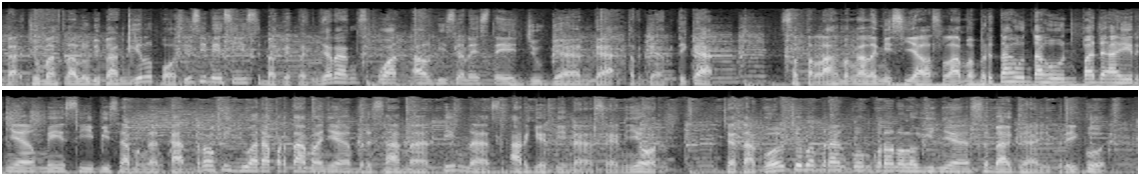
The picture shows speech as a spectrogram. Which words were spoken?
Nggak cuma selalu dipanggil, posisi Messi sebagai penyerang skuad Albi Celeste juga nggak tergantikan. Setelah mengalami sial selama bertahun-tahun, pada akhirnya Messi bisa mengangkat trofi juara pertamanya bersama timnas Argentina senior. Cetak Gol coba merangkum kronologinya sebagai berikut.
